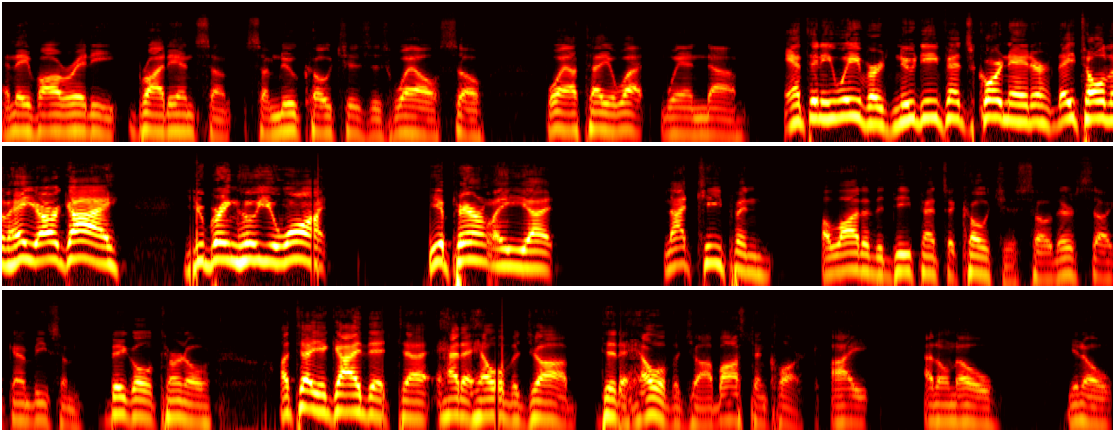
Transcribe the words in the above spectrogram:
and they've already brought in some some new coaches as well. So, boy, I'll tell you what, when um, Anthony Weaver, new defense coordinator, they told him, "Hey, you're our guy. You bring who you want." He apparently uh, not keeping a lot of the defensive coaches, so there's uh, going to be some big old turnover. I'll tell you, a guy that uh, had a hell of a job, did a hell of a job, Austin Clark. I I don't know, you know,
